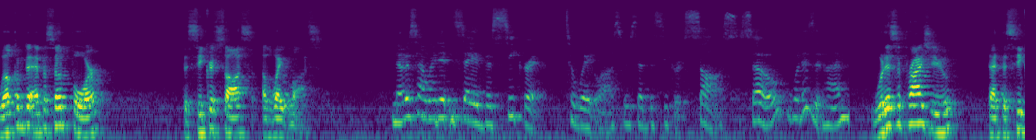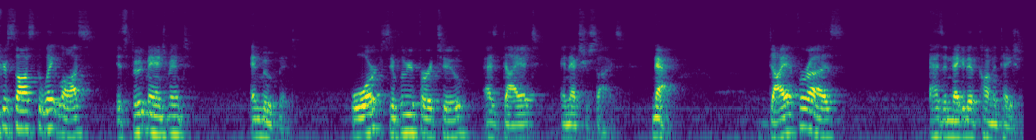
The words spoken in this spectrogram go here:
Welcome to episode four, the secret sauce of weight loss. Notice how we didn't say the secret to weight loss. We said the secret sauce. So what is it, hun? Would it surprise you that the secret sauce to weight loss is food management and movement, or simply referred to as diet and exercise? Now, diet for us has a negative connotation.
